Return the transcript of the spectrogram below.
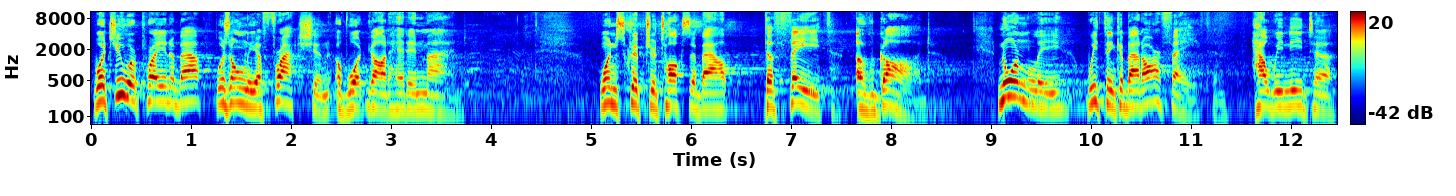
What you were praying about was only a fraction of what God had in mind. One scripture talks about the faith of God. Normally, we think about our faith and how we need to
